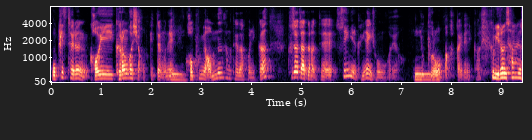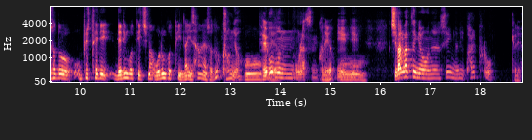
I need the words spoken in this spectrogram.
오피스텔은 거의 그런 것이 없기 때문에 음. 거품이 없는 상태다 보니까 투자자들한테 수익률이 굉장히 좋은 거예요. 음. 6%막 가까이 되니까. 그럼 이런 상황에서도 오피스텔이 내린 것도 있지만 오른 것도 있나 이 상황에서도? 그럼요. 어, 대부분 올랐습니다. 그래요? 예, 어, 예. 지방 같은 경우는 수익률이 8%, 그래요.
